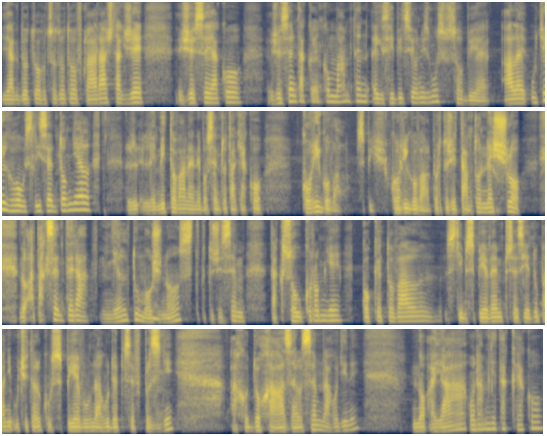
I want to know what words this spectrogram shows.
jak do toho, co do toho vkládáš, takže že se jako, že jsem tak jako mám ten exhibicionismus v sobě, ale u těch houslí jsem to měl limitované, nebo jsem to tak jako korigoval spíš, korigoval, protože tam to nešlo. No a pak jsem teda měl tu možnost, protože jsem tak soukromně koketoval s tím zpěvem přes jednu paní učitelku zpěvu na hudebce v Plzni a docházel jsem na hodiny. No a já, ona mě tak jako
